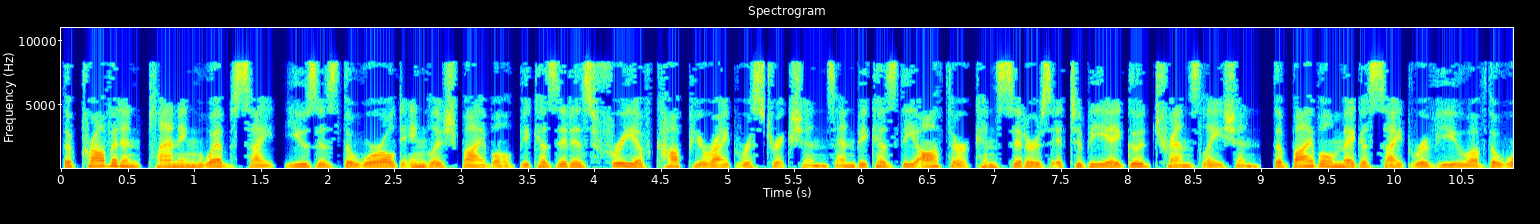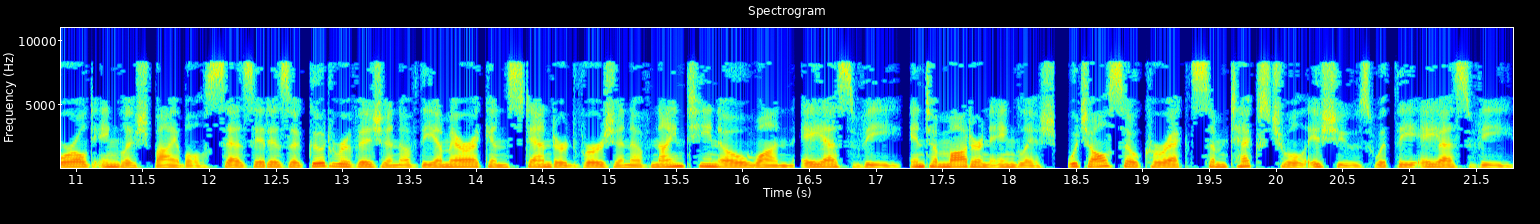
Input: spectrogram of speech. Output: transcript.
The Provident Planning website uses the World English Bible because it is free of copyright restrictions and because the author considers it to be a good translation. The Bible Megasite review of the World English Bible says it is a good revision of the American Standard Version of 1901 ASV into modern English, which also corrects some textual issues with the ASV.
